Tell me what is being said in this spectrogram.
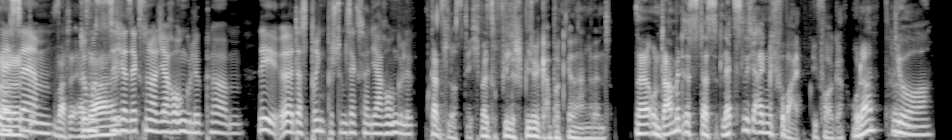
hey Äh, Sam, warte, du musst sagt- sicher 600 Jahre Unglück haben. Nee, äh, das bringt bestimmt 600 Jahre Unglück. Ganz lustig, weil so viele Spiegel kaputt gegangen sind. Äh, Und damit ist das letztlich eigentlich vorbei, die Folge, oder? Ja.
